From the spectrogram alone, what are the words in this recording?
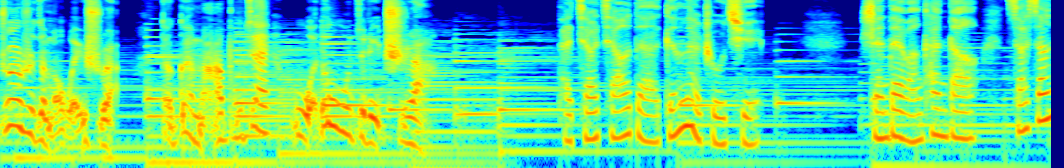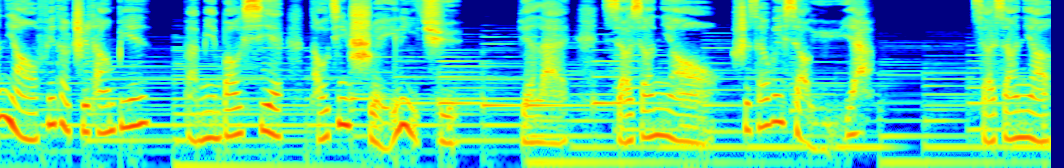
这是怎么回事？它干嘛不在我的屋子里吃啊？”他悄悄地跟了出去。山大王看到小小鸟飞到池塘边。把面包屑投进水里去。原来小小鸟是在喂小鱼呀。小小鸟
